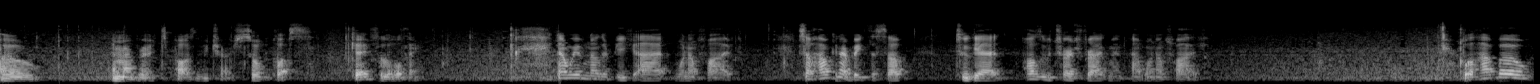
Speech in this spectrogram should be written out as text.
O, remember it's positively charged, so plus, okay, for the whole thing. Now we have another peak at 105. So how can I break this up to get positive charge fragment at 105. Well, how about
